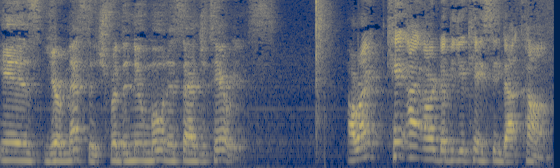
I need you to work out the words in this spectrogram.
is your message for the new moon in Sagittarius. All right, KIRWKC.com,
